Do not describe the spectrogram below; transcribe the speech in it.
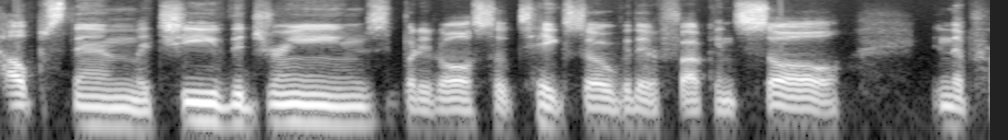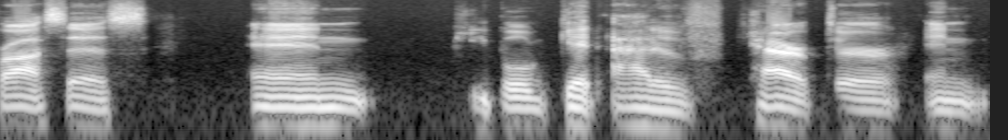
helps them achieve the dreams, but it also takes over their fucking soul in the process. And people get out of character and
